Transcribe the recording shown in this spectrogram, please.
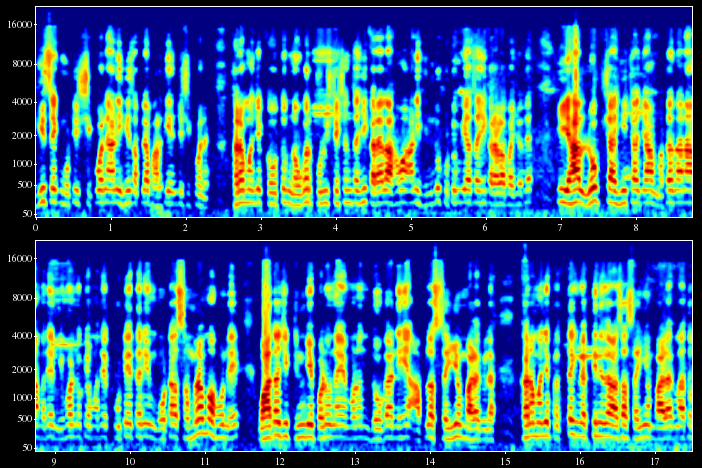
हीच एक मोठी शिकवण आहे आणि हीच आपल्या भारतीयांची शिकवण आहे. खरं म्हणजे कौतुक नवगर पोलीस स्टेशनचंही करायला हवं आणि हिंदू कुटुंबियाचाही करायला पाहिजे होते की ह्या लोकशाहीच्या ज्या मतदानामध्ये निवडणुकीमध्ये कुठेतरी मोठा संभ्रम होऊ नये वादाची ठिणगी पडू नये म्हणून दोघांनीही आपला संयम बाळगला. खरं म्हणजे प्रत्येक व्यक्तीने जर असा संयम बाळगला तर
